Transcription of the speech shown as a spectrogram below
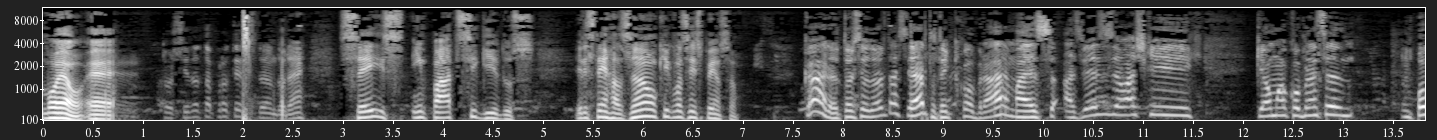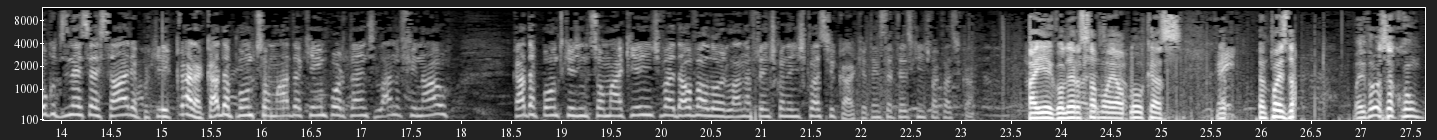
Moel, é, a torcida está protestando, né? Seis empates seguidos. Eles têm razão, o que vocês pensam? Cara, o torcedor tá certo, tem que cobrar, mas às vezes eu acho que, que é uma cobrança um pouco desnecessária, porque, cara, cada ponto somado aqui é importante. Lá no final, cada ponto que a gente somar aqui, a gente vai dar o valor lá na frente quando a gente classificar, que eu tenho certeza que a gente vai classificar. Aí, goleiro Samuel Lucas. Depois da... Uma informação com o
